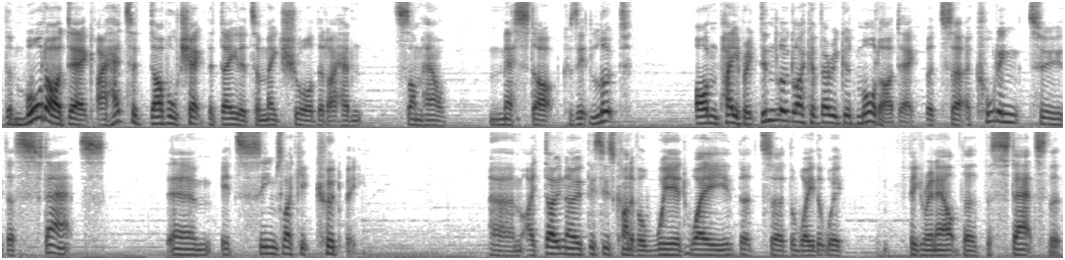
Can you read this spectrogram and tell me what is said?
the Mordar deck, I had to double check the data to make sure that I hadn't somehow messed up because it looked on paper, it didn't look like a very good Mordar deck, but uh, according to the stats, um, it seems like it could be. Um, I don't know if this is kind of a weird way that uh, the way that we're figuring out the the stats that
